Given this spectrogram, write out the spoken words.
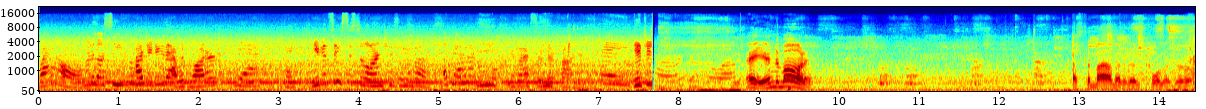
wow. I'm gonna go see her. How'd you do that with water? Yeah. Okay. You can see Sister Lauren. She's on the bus. Okay. Your glasses are fine. Hey. Get your. Hey, in the morning. That's the mom out of those poor little girls.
